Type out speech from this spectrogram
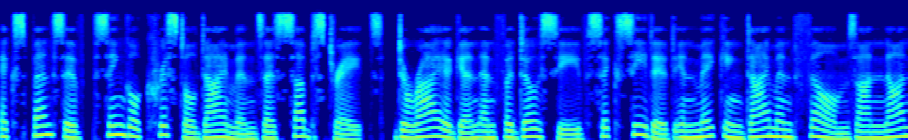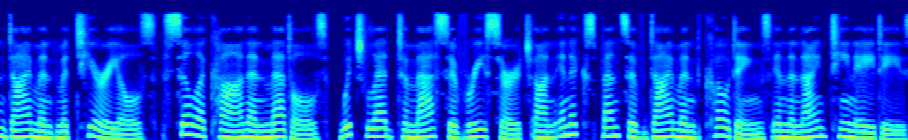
expensive, single-crystal diamonds as substrates, Deryagin and Fedoseev succeeded in making diamond films on non-diamond materials silicon and metals, which led to massive research on inexpensive diamond coatings in the 1980s.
